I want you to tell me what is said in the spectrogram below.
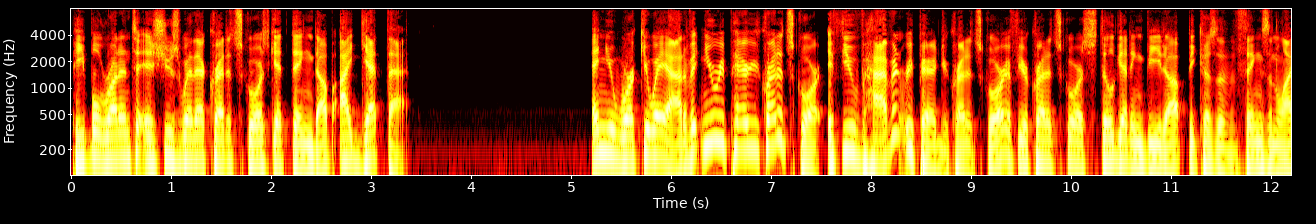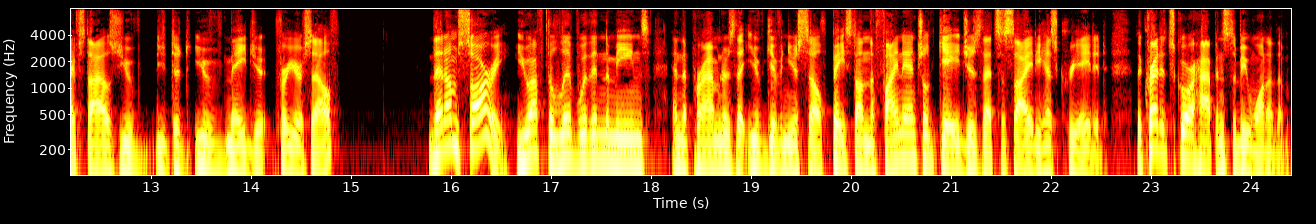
People run into issues where their credit scores get dinged up. I get that. And you work your way out of it and you repair your credit score. If you haven't repaired your credit score, if your credit score is still getting beat up because of the things and lifestyles you've you, have made for yourself, then I'm sorry. You have to live within the means and the parameters that you've given yourself based on the financial gauges that society has created. The credit score happens to be one of them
